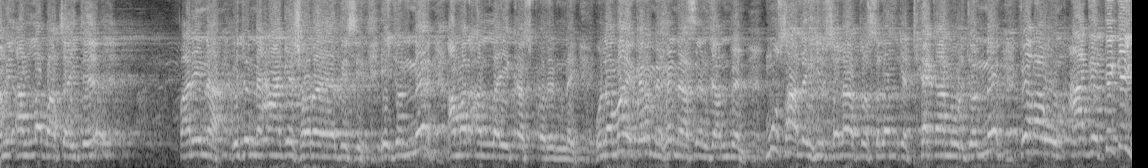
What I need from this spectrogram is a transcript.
আমি আল্লাহ বাঁচাইতে পারি না এই জন্য আগে সরাইয়া দিছি। এই জন্য আমার আল্লাহ এই কাজ করেন নাই। ওলামা একরাম এখানে আছেন জানবেন। মুসা আলহি সালাতামকে ঠেকানোর জন্য ফেরাউন আগে থেকেই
